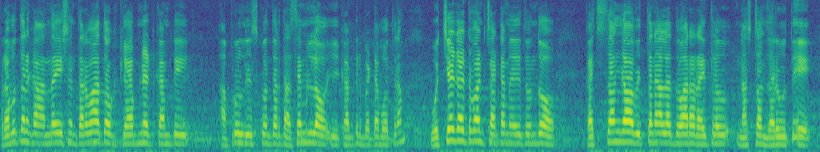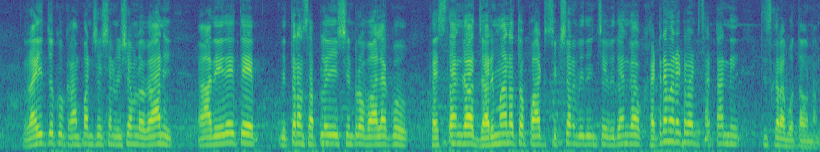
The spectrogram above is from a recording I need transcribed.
ప్రభుత్వానికి అందజేసిన తర్వాత ఒక కేబినెట్ కమిటీ అప్రూవల్ తీసుకున్న తర్వాత అసెంబ్లీలో ఈ కమిటీని పెట్టబోతున్నాం. వచ్చేటటువంటి చట్టం ఏదైతుందో ఖచ్చితంగా విత్తనాల ద్వారా రైతులు నష్టం జరిగితే రైతుకు కాంపన్సేషన్ విషయంలో కానీ అది ఏదైతే విత్తనం సప్లై చేసిండ్రో వాళ్ళకు ఖచ్చితంగా జరిమానాతో పాటు శిక్షణ విధించే విధంగా కఠినమైనటువంటి చట్టాన్ని తీసుకురాబోతా ఉన్నాం.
